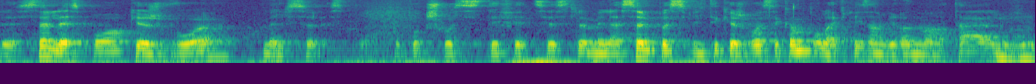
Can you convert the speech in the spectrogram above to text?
le seul espoir que je vois, mais le seul espoir, faut pas que je sois si défaitiste, là, mais la seule possibilité que je vois, c'est comme pour la crise environnementale. Mhm.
